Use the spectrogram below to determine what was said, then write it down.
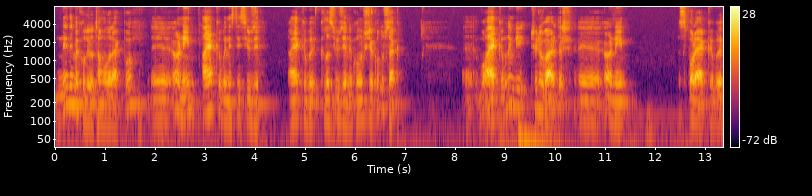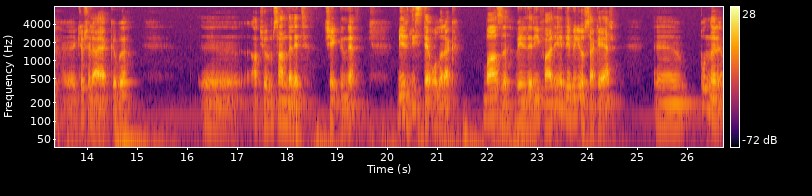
ne demek oluyor tam olarak bu? E, örneğin ayakkabı nesnesi üzerine, ayakkabı klası üzerine konuşacak olursak, e, bu ayakkabının bir türü vardır. E, örneğin spor ayakkabı, e, köşeli ayakkabı, e, atıyorum sandalet şeklinde bir liste olarak bazı verileri ifade edebiliyorsak eğer e, bunları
